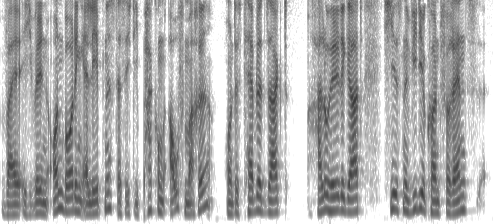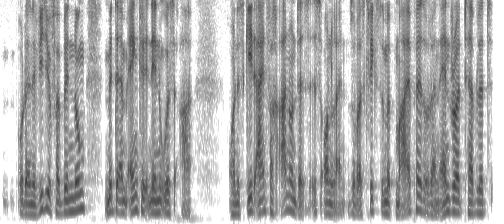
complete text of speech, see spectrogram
weil ich will ein Onboarding-Erlebnis, dass ich die Packung aufmache und das Tablet sagt, hallo Hildegard, hier ist eine Videokonferenz oder eine Videoverbindung mit deinem Enkel in den USA. Und es geht einfach an und es ist online. Sowas kriegst du mit einem iPad oder einem Android-Tablet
